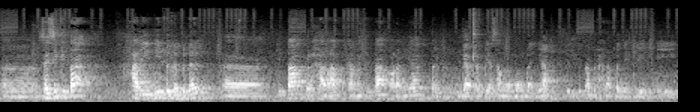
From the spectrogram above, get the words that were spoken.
uh, sesi kita hari ini benar-benar uh, kita berharap karena kita orangnya ter- nggak terbiasa ngomong banyak, jadi kita berharap banyak Q&A.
